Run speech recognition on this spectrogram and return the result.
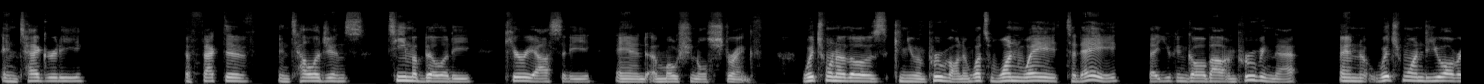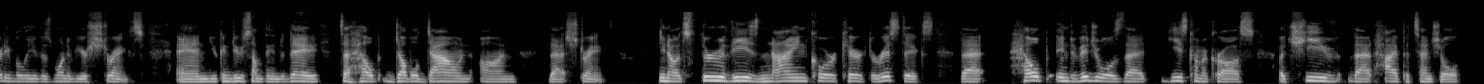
integrity effective intelligence team ability curiosity, and emotional strength. Which one of those can you improve on? And what's one way today that you can go about improving that? And which one do you already believe is one of your strengths? And you can do something today to help double down on that strength. You know, it's through these nine core characteristics that help individuals that he's come across achieve that high potential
